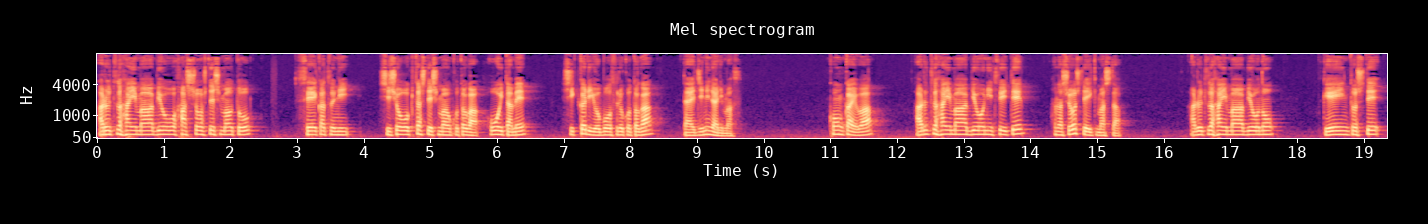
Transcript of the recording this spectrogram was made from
アルツハイマー病を発症してしまうと、生活に支障をきたしてしまうことが多いため、しっかり予防することが大事になります。今回は、アルツハイマー病について話をしていきました。アルツハイマー病の原因として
